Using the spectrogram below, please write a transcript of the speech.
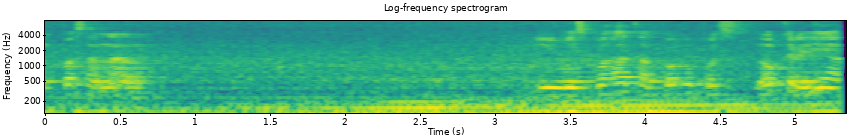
no pasa nada. Y mi esposa tampoco pues no creía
